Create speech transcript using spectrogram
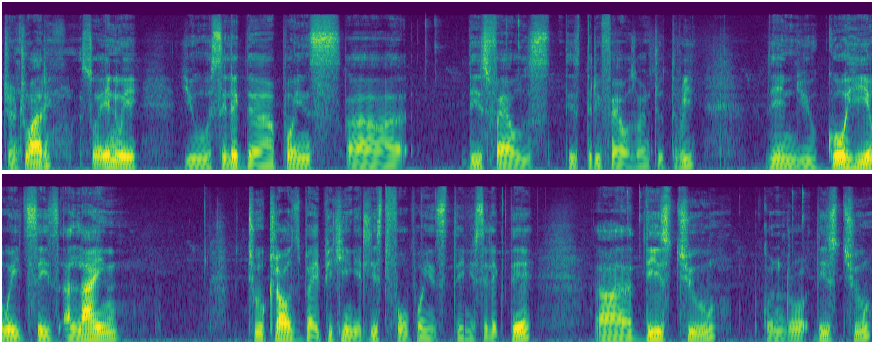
don't worry. So anyway you select the points uh, these files these three files one two three. Then you go here where it says align two clouds by picking at least four points. Then you select there. Uh, these two control these two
